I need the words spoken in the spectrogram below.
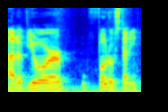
out of your photo study.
